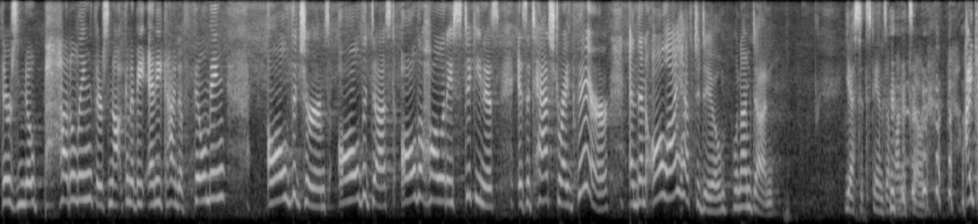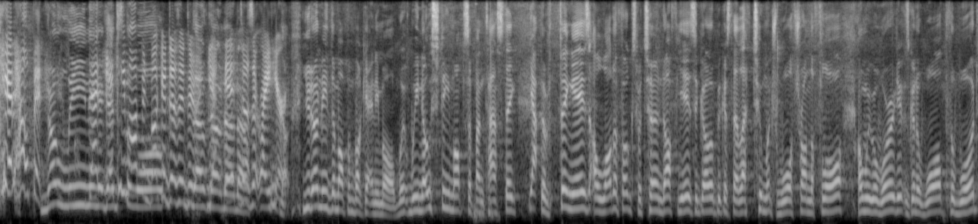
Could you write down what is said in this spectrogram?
there's no puddling, there's not gonna be any kind of filming. All the germs, all the dust, all the holiday stickiness is attached right there. And then all I have to do when I'm done, yes, it stands up on its own. I can't help it. No leaning that against icky the mop and bucket doesn't do no, it. No, yeah, no, it no. does it right here. No, You don't need the mop and bucket anymore. We, we know steam mops are fantastic. Yeah. The thing is, a lot of folks were turned off years ago because they left too much water on the floor and we were worried it was gonna warp the wood.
